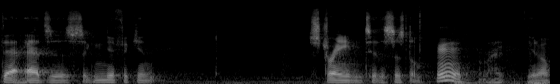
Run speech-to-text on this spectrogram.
that adds a significant strain to the system, hmm. right. you know?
